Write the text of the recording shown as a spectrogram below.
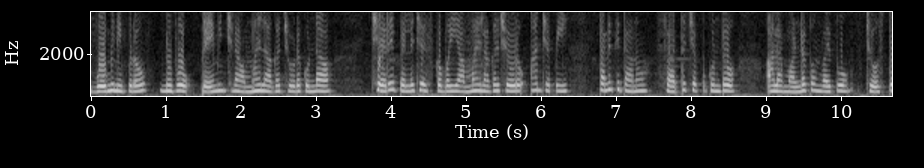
భూమిని ఇప్పుడు నువ్వు ప్రేమించిన అమ్మాయిలాగా చూడకుండా చెర్రీ పెళ్ళి చేసుకోబోయే అమ్మాయిలాగా చూడు అని చెప్పి తనకి తాను సర్ది చెప్పుకుంటూ అలా మండపం వైపు చూస్తూ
